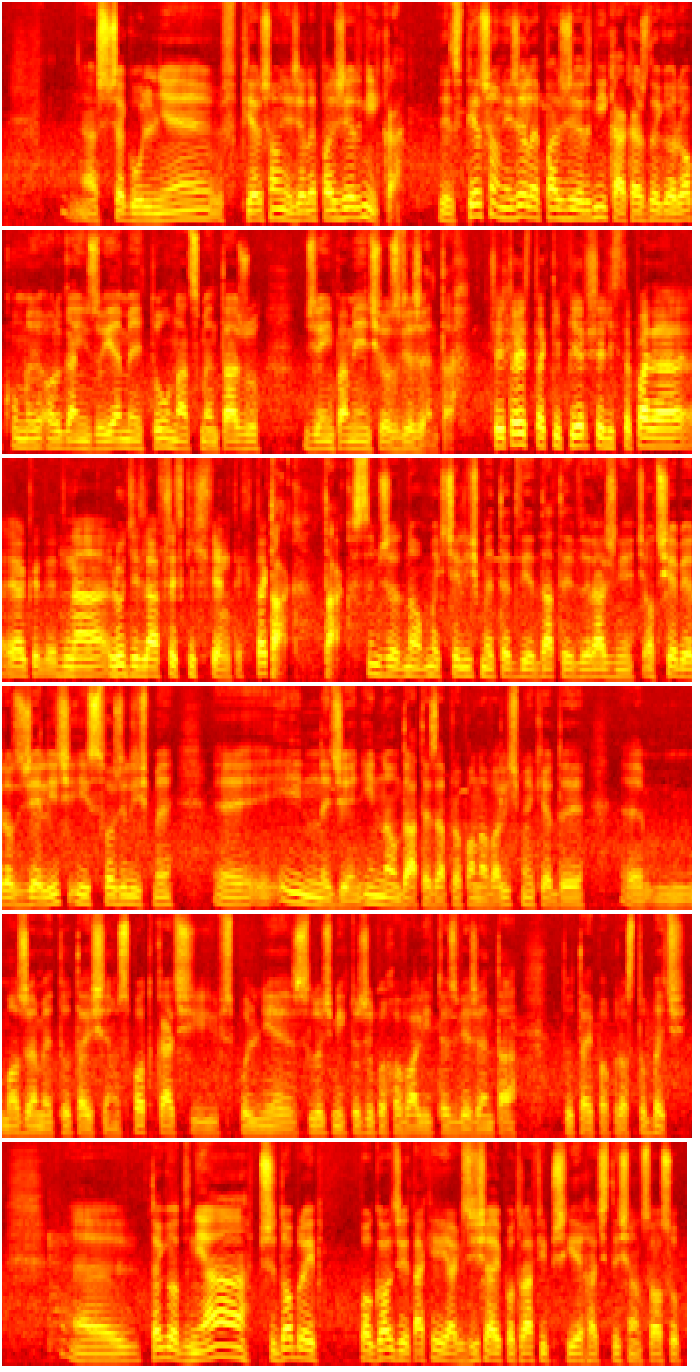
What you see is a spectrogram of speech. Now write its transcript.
szczególnie w pierwszą niedzielę października. Więc w pierwszą niedzielę października każdego roku my organizujemy tu na cmentarzu Dzień Pamięci o Zwierzętach. Czyli to jest taki 1 listopada jak dla ludzi, dla wszystkich świętych, tak? Tak, tak. Z tym, że no, my chcieliśmy te dwie daty wyraźnie od siebie rozdzielić i stworzyliśmy e, inny dzień, inną datę zaproponowaliśmy, kiedy e, możemy tutaj się spotkać i wspólnie z ludźmi, którzy pochowali te zwierzęta, tutaj po prostu być. E, Tego dnia przy dobrej pogodzie, takiej jak dzisiaj, potrafi przyjechać tysiąc osób.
